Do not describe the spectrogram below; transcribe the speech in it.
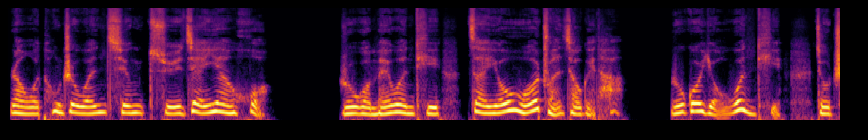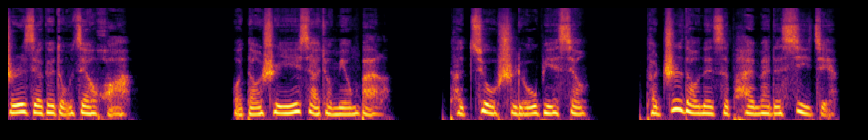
让我通知文清取件验货，如果没问题，再由我转交给他；如果有问题，就直接给董建华。我当时一下就明白了，他就是刘别香，他知道那次拍卖的细节。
